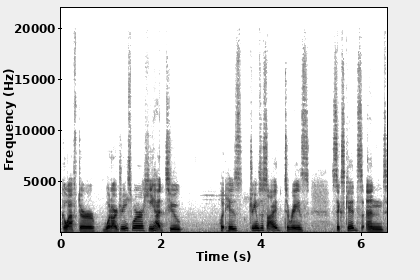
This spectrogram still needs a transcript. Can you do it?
go after what our dreams were. He had to put his dreams aside to raise six kids, and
